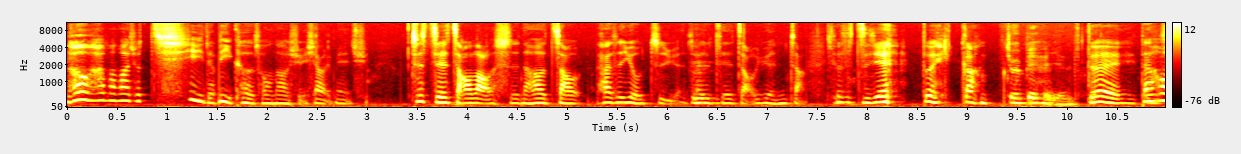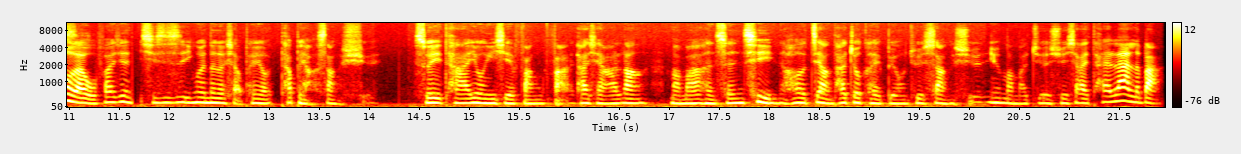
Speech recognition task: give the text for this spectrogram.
然后他妈妈就气的立刻冲到学校里面去。就直接找老师，然后找他是幼稚园，所以就直接找园长，就是直接对杠。就会变很严重。对，但后来我发现，其实是因为那个小朋友他不想上学，所以他用一些方法，他想要让妈妈很生气，然后这样他就可以不用去上学，因为妈妈觉得学校也太烂了吧？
